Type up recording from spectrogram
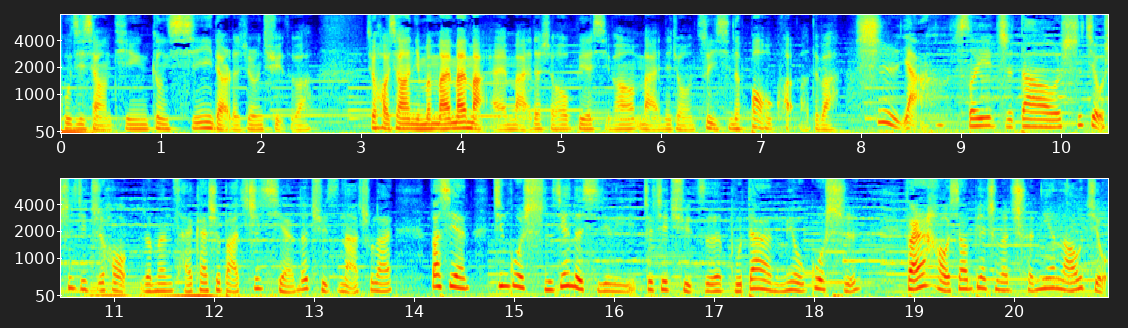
估计想听更新一点的这种曲子吧。就好像你们买买买买的时候，不也喜欢买那种最新的爆款嘛，对吧？是呀，所以直到十九世纪之后，人们才开始把之前的曲子拿出来，发现经过时间的洗礼，这些曲子不但没有过时，反而好像变成了陈年老酒，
